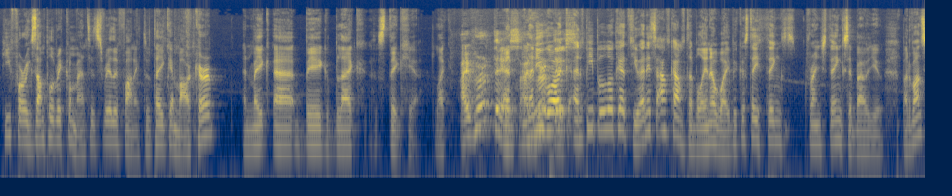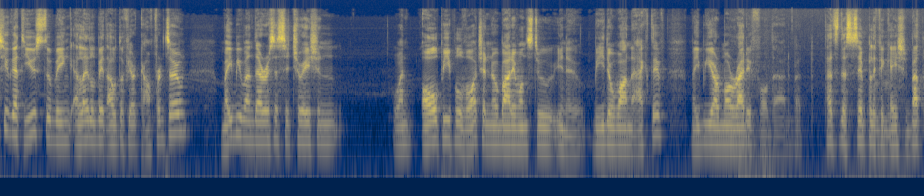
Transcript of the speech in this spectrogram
He, for example, recommends it's really funny to take a marker and make a big black stick here, like I've heard this. and, I've then you walk this. and people look at you and it's uncomfortable in a way because they think strange things about you. But once you get used to being a little bit out of your comfort zone maybe when there is a situation when all people watch and nobody wants to you know be the one active maybe you're more ready for that. But that's the simplification. But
